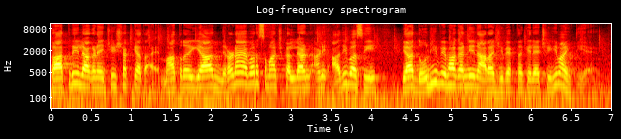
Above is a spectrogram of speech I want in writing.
कात्री लागण्याची शक्यता आहे. मात्र या निर्णयावर समाज कल्याण आणि आदिवासी या दोन्ही विभागांनी नाराजी व्यक्त केल्याचीही माहिती आहे.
